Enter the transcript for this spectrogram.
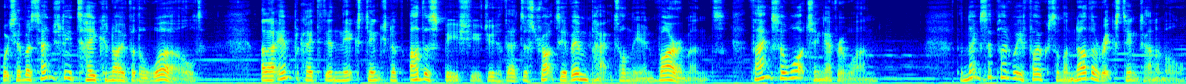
which have essentially taken over the world and are implicated in the extinction of other species due to their destructive impact on the environment. Thanks for watching everyone. The next episode we focus on another extinct animal,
